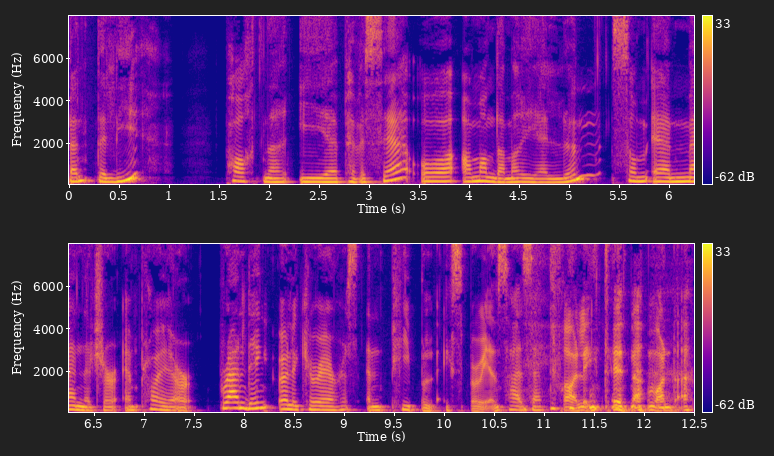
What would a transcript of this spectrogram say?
Bente Lie partner i PwC, og Amanda Marie Lund, som er manager employer branding, early careers and people experience, har jeg sett fra LinkedIn, Amanda.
